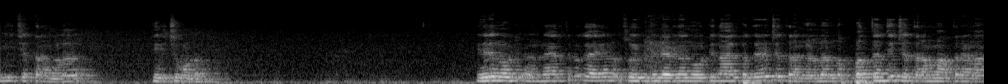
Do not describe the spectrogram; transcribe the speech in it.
ഈ ചിത്രങ്ങൾ തിരിച്ചു കൊണ്ടുവന്നു. ഇതിൽ നൂറ്റി നേരത്തെ ഒരു കാര്യം സൂചിപ്പിച്ചിട്ടുണ്ടായിരുന്ന നൂറ്റി നാൽപ്പത്തേഴ് ചിത്രങ്ങളിൽ മുപ്പത്തഞ്ച് ചിത്രം മാത്രമാണ്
